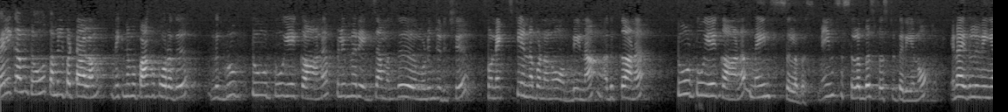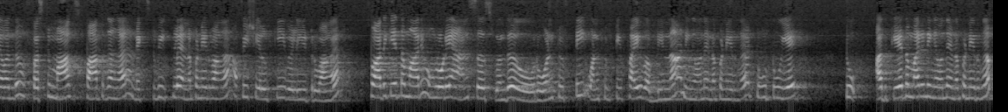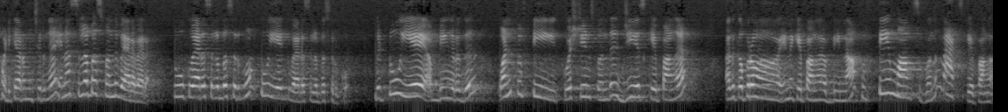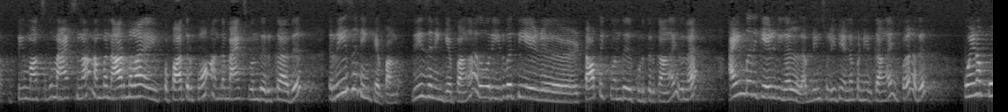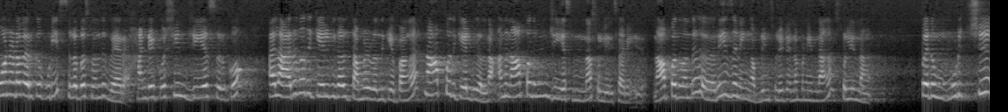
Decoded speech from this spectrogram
Welcome to Tamil பட்டாளம் இன்னைக்கு நம்ம பார்க்க போகிறது இந்த குரூப் டூ டூ ஏக்கான preliminary எக்ஸாம் வந்து முடிஞ்சிருச்சு. ஸோ நெக்ஸ்ட் என்ன பண்ணணும் அப்படின்னா அதுக்கான two two ஏக்கான mains syllabus mains syllabus first தெரியணும். ஏன்னா இதில் நீங்கள் வந்து ஃபஸ்ட்டு மார்க்ஸ் பார்த்துக்கங்க. நெக்ஸ்ட் வீக்கில் என்ன பண்ணிடுவாங்க அஃபிஷியல் கீ வெளியிட்டுருவாங்க. ஸோ அதுக்கேற்ற மாதிரி உங்களுடைய ஆன்சர்ஸ் வந்து ஒரு one fifty one fifty five அப்படின்னா நீங்கள் வந்து என்ன பண்ணிடுங்க டூ டூ ஏ டூ அதுக்கேற்ற மாதிரி நீங்கள் வந்து என்ன பண்ணிடுங்க படிக்க ஆரம்பிச்சிருங்க. ஏன்னா சிலபஸ் வந்து வேறு வேறு. டூக்கு வேறு சிலபஸ் இருக்கும் டூ ஏக்கு வேறு சிலபஸ் இருக்கும். இந்த டூ ஏ அப்படிங்கிறது ஒன் ஃபிஃப்டி கொஷின்ஸ் வந்து ஜிஎஸ் கேட்பாங்க. அதுக்கப்புறம் என்ன கேட்பாங்க அப்படின்னா ஃபிஃப்டி மார்க்ஸுக்கு வந்து மேக்ஸ் கேட்பாங்க. ஃபிஃப்டி மார்க்ஸுக்கு மேக்ஸ்னால் நம்ம நார்மலாக இப்போ பார்த்துருப்போம் அந்த மேக்ஸ் வந்து இருக்காது. ரீசனிங் கேட்பாங்க. ரீசனிங் கேட்பாங்க. அது ஒரு இருபத்தி ஏழு டாபிக் வந்து கொடுத்துருக்காங்க. இதில் ஐம்பது கேள்விகள் அப்படின்னு சொல்லிட்டு என்ன பண்ணியிருக்காங்க? இப்போ அது ஏன்னா போன தடவை இருக்கக்கூடிய சிலபஸ் வந்து வேறு. ஹண்ட்ரட் கொஸ்டின் ஜிஎஸ் இருக்கும். அதில் அறுபது கேள்விகள் தமிழ் வந்து கேட்பாங்க. நாற்பது கேள்விகள் தான். அந்த நாற்பது ஜிஎஸ் தான் சொல்லி சாரி நாற்பது வந்து ரீசனிங் அப்படின்னு சொல்லிட்டு என்ன பண்ணியிருந்தாங்க? சொல்லியிருந்தாங்க. இப்போ இதை முடித்து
